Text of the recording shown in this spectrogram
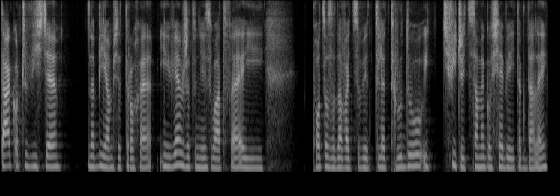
Tak, oczywiście nabijam się trochę i wiem, że to nie jest łatwe i po co zadawać sobie tyle trudu i ćwiczyć samego siebie i tak dalej.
